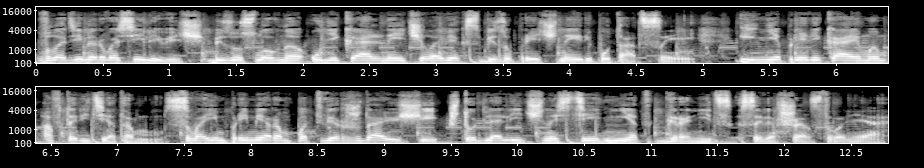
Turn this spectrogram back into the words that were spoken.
Владимир Васильевич, безусловно, уникальный человек с безупречной репутацией и непререкаемым авторитетом, своим примером подтверждающий, что для личности нет границ совершенствования.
